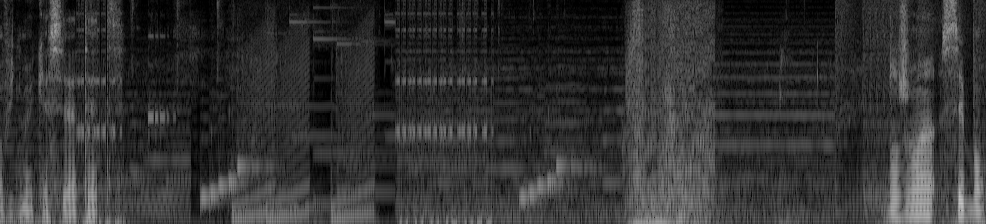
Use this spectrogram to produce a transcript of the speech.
Envie de me casser la tête. Donjon 1, c'est bon.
